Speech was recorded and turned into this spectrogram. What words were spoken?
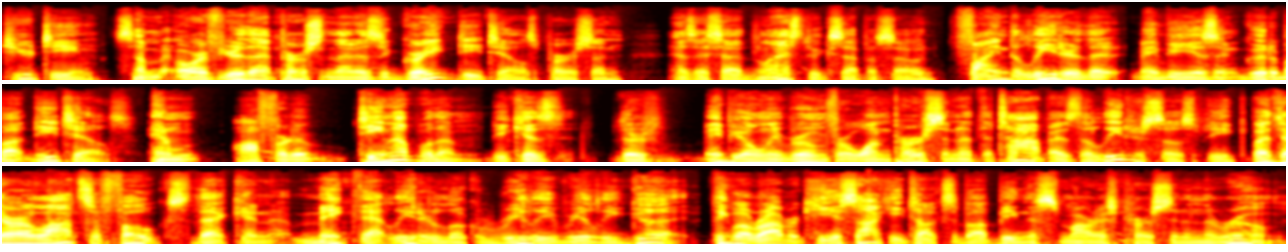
to your team. Some, or if you're that person that is a great details person, as I said in last week's episode, find a leader that maybe isn't good about details and offer to team up with them because there's maybe only room for one person at the top as the leader, so to speak. But there are lots of folks that can make that leader look really, really good. Think about Robert Kiyosaki talks about being the smartest person in the room.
